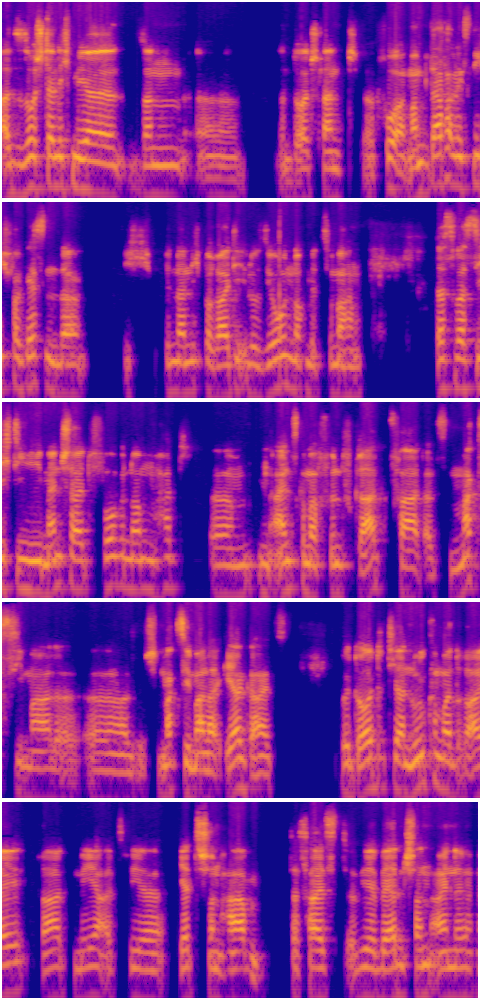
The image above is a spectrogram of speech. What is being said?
Also so stelle ich mir so ein äh, in Deutschland äh, vor. Man darf allerdings nicht vergessen, da ich bin da nicht bereit, die Illusionen noch mitzumachen. Das, was sich die Menschheit vorgenommen hat, ähm, in 1,5 Grad Pfad als maximale, äh, maximaler Ehrgeiz, bedeutet ja 0,3 Grad mehr, als wir jetzt schon haben. Das heißt, wir werden schon eine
